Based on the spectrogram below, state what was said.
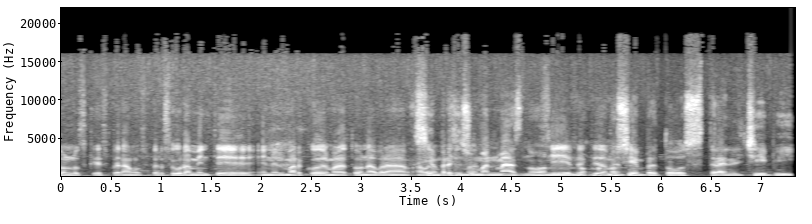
son los que esperamos, pero seguramente en el marco del maratón habrá... siempre se suman más, ¿no? Sí, efectivamente. No, siempre todos traen el chip y,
